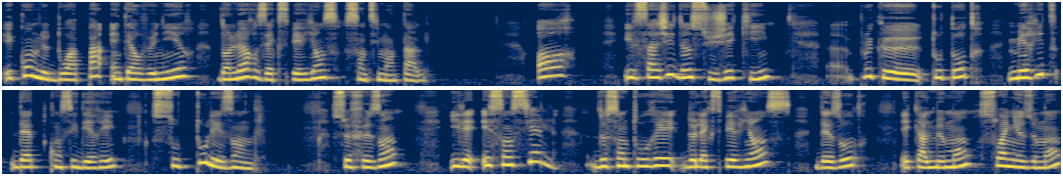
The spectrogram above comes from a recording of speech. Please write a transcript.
et qu'on ne doit pas intervenir dans leurs expériences sentimentales. Or, il s'agit d'un sujet qui, plus que tout autre, mérite d'être considéré sous tous les angles. Ce faisant, il est essentiel de s'entourer de l'expérience des autres et calmement, soigneusement,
